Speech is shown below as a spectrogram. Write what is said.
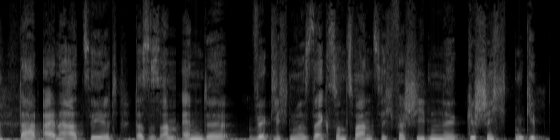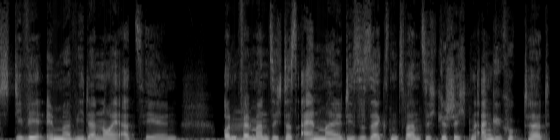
da hat einer erzählt, dass es am Ende wirklich nur 26 verschiedene Geschichten gibt, die wir immer wieder neu erzählen. Und wenn man sich das einmal diese 26 Geschichten angeguckt hat,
